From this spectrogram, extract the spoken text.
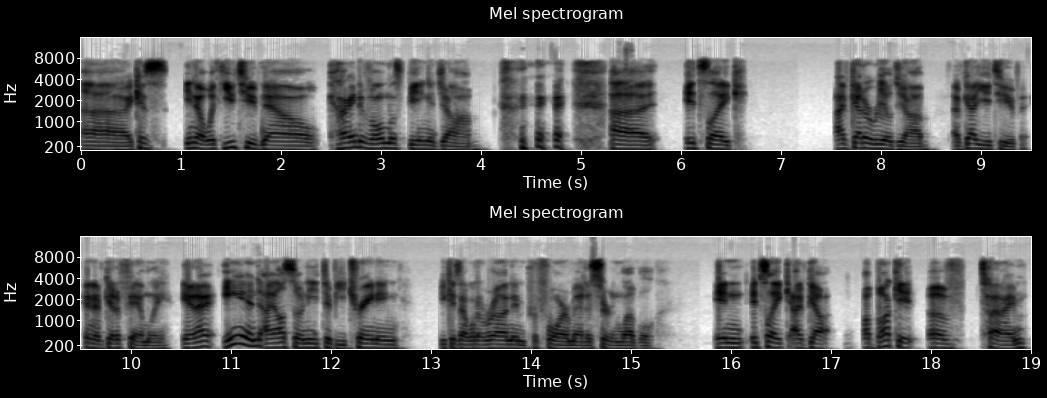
Uh, cause you know, with YouTube now kind of almost being a job, uh, it's like, I've got a real job. I've got YouTube and I've got a family and I, and I also need to be training because I want to run and perform at a certain level and it's like I've got a bucket of time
